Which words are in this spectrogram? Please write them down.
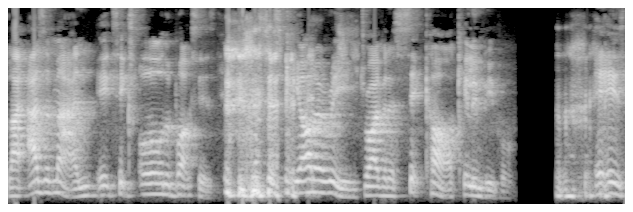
Like as a man, it ticks all the boxes. It's just Keanu Reeves driving a sick car, killing people. It is,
